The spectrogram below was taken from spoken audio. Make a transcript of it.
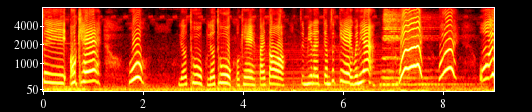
สี่โอเคฮู้เลี้ยวถูกเลี้ยวถูก โอเค ไปต่อจะมีอะไรจำสกเกกไหมเนี่ยว้ายว้ายโอ้ย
